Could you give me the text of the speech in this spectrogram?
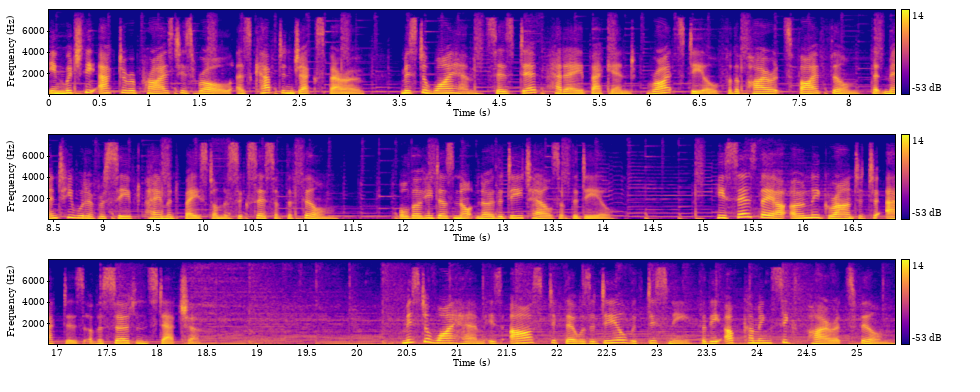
in which the actor reprised his role as Captain Jack Sparrow, Mr. Whigham says Depp had a back-end rights deal for the Pirates 5 film that meant he would have received payment based on the success of the film, although he does not know the details of the deal. He says they are only granted to actors of a certain stature. Mr. Whigham is asked if there was a deal with Disney for the upcoming sixth Pirates film.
